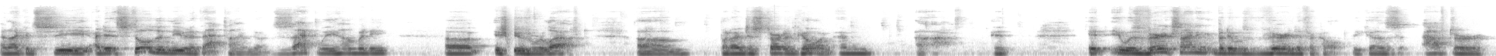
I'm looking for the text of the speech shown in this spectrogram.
and I could see I did still didn't even at that time know exactly how many uh, issues were left, um, but I just started going, and uh, it it it was very exciting, but it was very difficult because after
